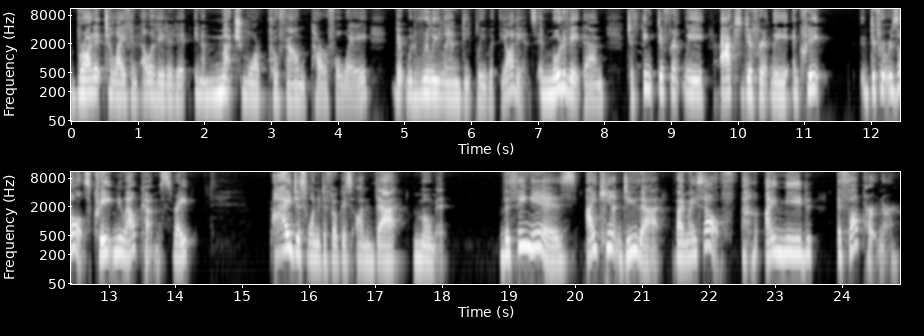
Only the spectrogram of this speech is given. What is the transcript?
brought it to life and elevated it in a much more profound, powerful way that would really land deeply with the audience and motivate them to think differently, act differently, and create different results, create new outcomes, right? I just wanted to focus on that moment. The thing is, I can't do that by myself. I need a thought partner.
